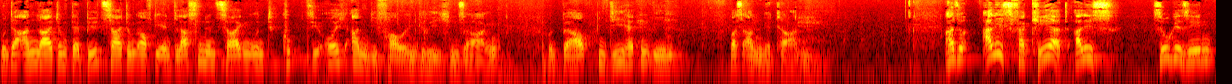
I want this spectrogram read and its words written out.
unter Anleitung der Bildzeitung auf die Entlassenen zeigen und guckt sie euch an, die faulen Griechen sagen, und behaupten, die hätten ihm was angetan. Also alles verkehrt, alles so gesehen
